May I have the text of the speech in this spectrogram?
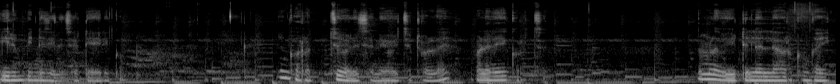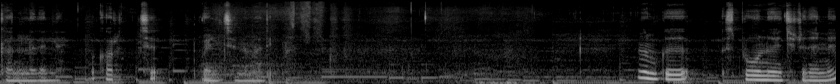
ഇരുമ്പിന്റെ ചീനച്ചട്ടിയായിരിക്കും. ഞാൻ കുറച്ച് വെളിച്ചെണ്ണ ഒഴിച്ചിട്ടുള്ളത് വളരെ കുറച്ച്. നമ്മൾ വീട്ടിലെല്ലാവർക്കും കഴിക്കാനുള്ളതല്ലേ? അപ്പോൾ കുറച്ച് വെളിച്ചെണ്ണ മതി. നമുക്ക് സ്പൂൺ വെച്ചിട്ട് തന്നെ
